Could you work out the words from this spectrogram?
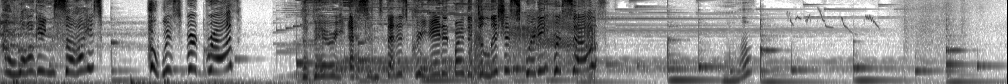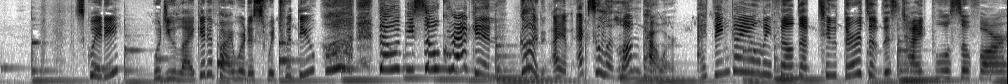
Her longing sighs? Her whispered breath? The very essence that is created by the delicious Squiddy herself? Squiddy, would you like it if I were to switch with you? that would be so crackin'! Good, I have excellent lung power. I think I only filled up two thirds of this tide pool so far.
